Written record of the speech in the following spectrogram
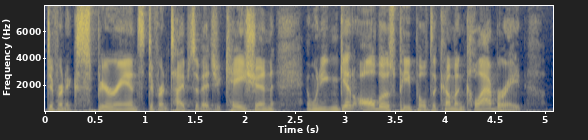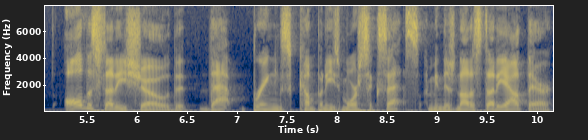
different experience, different types of education, and when you can get all those people to come and collaborate, all the studies show that that brings companies more success. I mean, there's not a study out there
